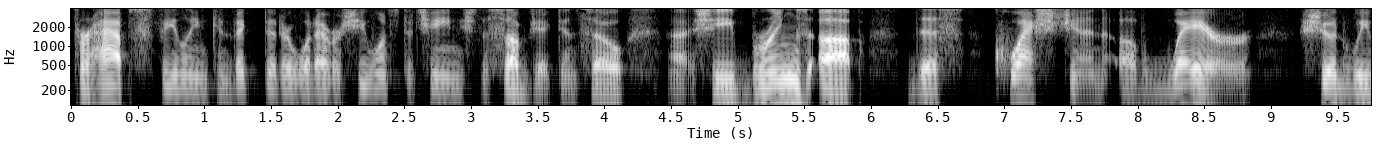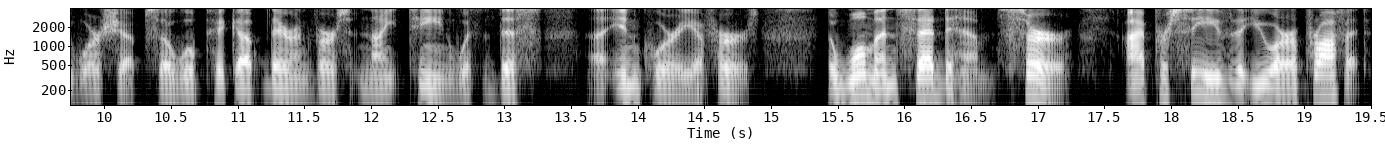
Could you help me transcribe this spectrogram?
perhaps feeling convicted or whatever, she wants to change the subject. And so uh, she brings up this question of where should we worship. So we'll pick up there in verse 19 with this uh, inquiry of hers. The woman said to him, Sir, I perceive that you are a prophet.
